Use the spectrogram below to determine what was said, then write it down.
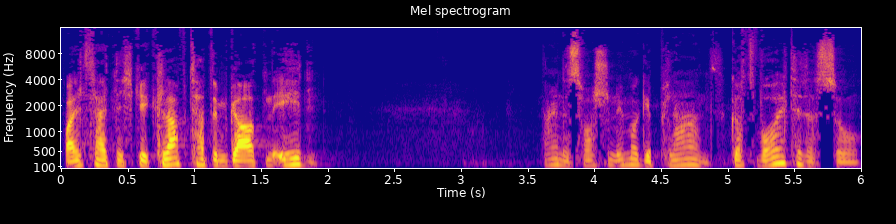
weil es halt nicht geklappt hat im Garten Eden. Nein, das war schon immer geplant. Gott wollte das so.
